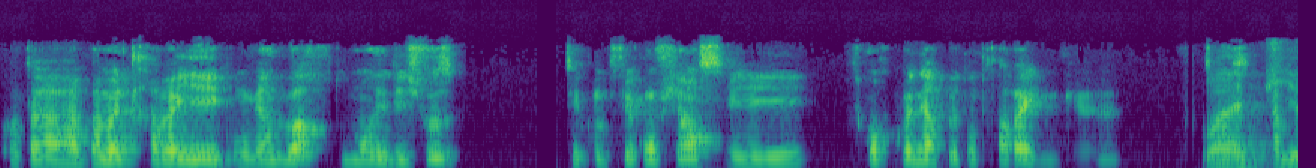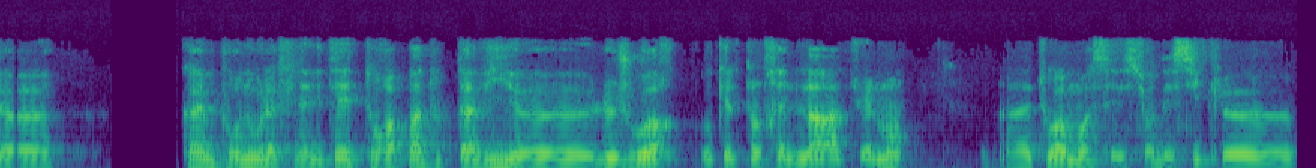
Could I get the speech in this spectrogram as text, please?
quand tu as pas mal travaillé et qu'on vient te voir pour te demander des choses, c'est qu'on te fait confiance et qu'on reconnaît un peu ton travail. Donc, euh, ouais, et puis euh, quand même pour nous, la finalité, tu n'auras pas toute ta vie le joueur auquel tu entraînes là actuellement. toi, moi, c'est sur des cycles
